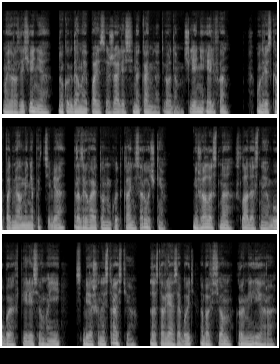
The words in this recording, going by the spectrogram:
мое развлечение, но когда мои пальцы сжались на каменно-твердом члене эльфа, он резко подмял меня под себя, разрывая тонкую ткань сорочки. Безжалостно сладостные губы впились в мои с бешеной страстью, заставляя забыть обо всем, кроме Лиара,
